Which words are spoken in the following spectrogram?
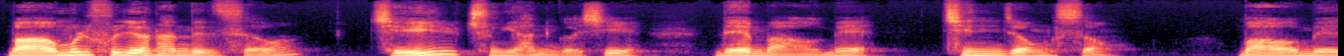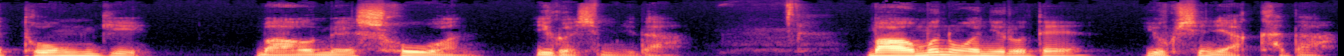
마음을 훈련하는 데서 제일 중요한 것이 내 마음의 진정성, 마음의 동기, 마음의 소원 이것입니다. 마음은 원이로 돼 육신이 약하다.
